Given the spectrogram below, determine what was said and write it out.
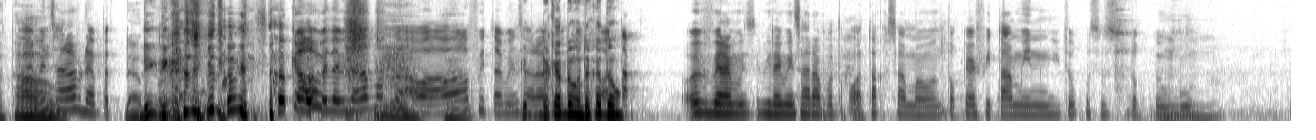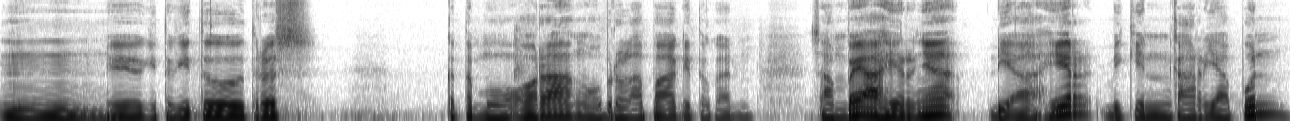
tahu. Vitamin saraf dapat. Di, dikasih vitamin saraf. Kalau vitamin saraf waktu awal-awal vitamin saraf Dekat dong, dekat dong. Oh, vitamin, vitamin saraf untuk otak sama untuk kayak vitamin gitu khusus untuk tumbuh. Hmm. Iya gitu-gitu, terus ketemu orang ngobrol apa gitu kan. Sampai akhirnya di akhir bikin karya pun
